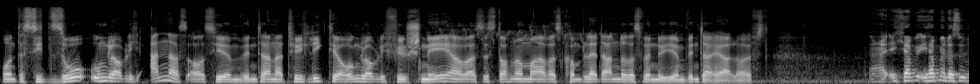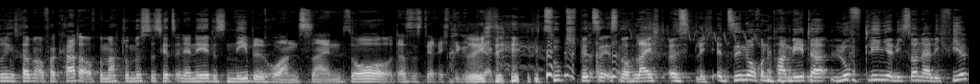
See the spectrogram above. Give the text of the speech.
Und das sieht so unglaublich anders aus hier im Winter. Natürlich liegt hier auch unglaublich viel Schnee, aber es ist doch nochmal was komplett anderes, wenn du hier im Winter herläufst. Ich habe ich hab mir das übrigens gerade mal auf der Karte aufgemacht. Du müsstest jetzt in der Nähe des Nebelhorns sein. So, das ist der richtige Richtig. Berg. Die Zugspitze ist noch leicht östlich. Es sind noch ein paar Meter Luftlinie, nicht sonderlich viel.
